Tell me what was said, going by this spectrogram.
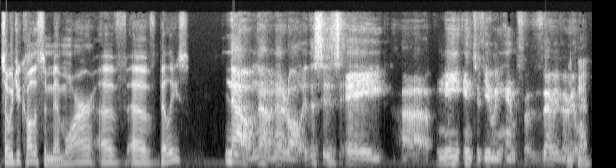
So, would you call this a memoir of of Billy's? No, no, not at all. This is a uh, me interviewing him for a very, very okay. long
